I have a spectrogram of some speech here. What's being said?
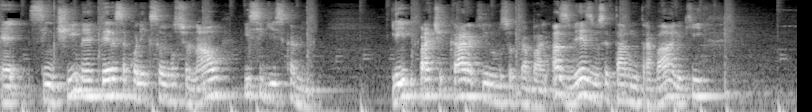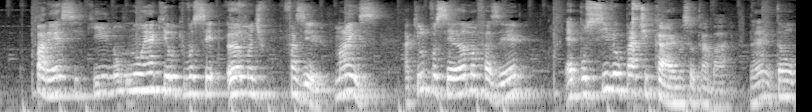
é, sentir, né, ter essa conexão emocional e seguir esse caminho. E aí praticar aquilo no seu trabalho. Às vezes você está num trabalho que parece que não, não é aquilo que você ama de fazer, mas aquilo que você ama fazer é possível praticar no seu trabalho. Né? Então,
